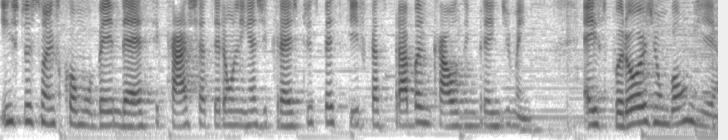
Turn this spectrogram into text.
instituições como o BNDES e Caixa terão linhas de crédito específicas para bancar os empreendimentos. É isso por hoje, um bom dia.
